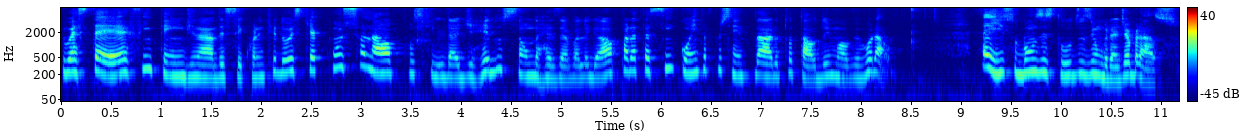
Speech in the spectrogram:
e o STF entende na ADC 42 que é constitucional a possibilidade de redução da reserva legal para até 50% da área total do imóvel rural. É isso, bons estudos e um grande abraço.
